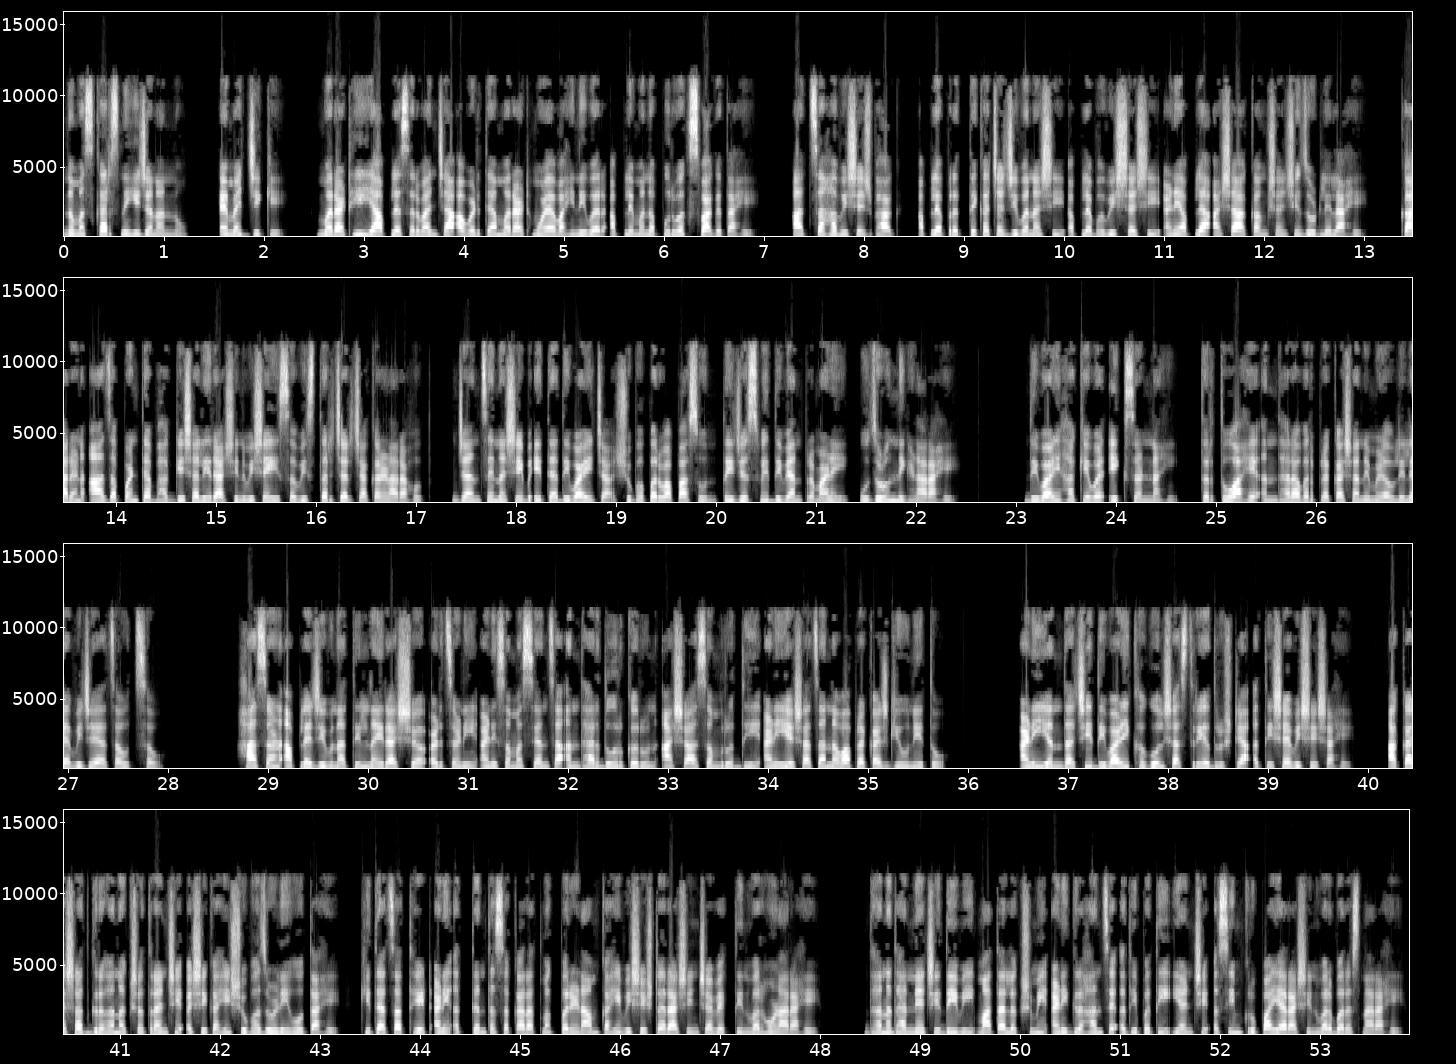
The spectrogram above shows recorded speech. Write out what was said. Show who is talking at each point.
Speaker 1: नमस्कार स्नेहीजनांनो M H G K Marathi या आपल्या सर्वांच्या आवडत्या मराठमोळ्या वाहिनीवर आपले मनपूर्वक स्वागत आहे. आजचा हा विशेष भाग आपल्या प्रत्येकाच्या जीवनाशी आपल्या भविष्याशी आणि आपल्या आशा आकांक्षांशी जोडलेला आहे. कारण आज आपण त्या भाग्यशाली राशींविषयी सविस्तर चर्चा करणार आहोत ज्यांचे नशीब येत्या दिवाळीच्या शुभ पर्वापासून तेजस्वी दिव्यांप्रमाणे उजळून निघणार आहे. दिवाळी हा केवळ एक सण नाही तर तो आहे अंधारावर प्रकाशाने मिळवलेल्या विजयाचा उत्सव. हा सण आपल्या जीवनातील नैराश्य अडचणी आणि समस्यांचा अंधार दूर करून आशा समृद्धी आणि यशाचा नवा प्रकाश घेऊन येतो. आणि यंदाची दिवाळी खगोलशास्त्रीयदृष्ट्या अतिशय विशेष आहे. आकाशात ग्रह नक्षत्रांची अशी काही शुभ जुळणी होत आहे की त्याचा थेट आणि अत्यंत सकारात्मक परिणाम काही विशिष्ट राशींच्या व्यक्तींवर होणार आहे. धनधान्याची देवी माता लक्ष्मी आणि ग्रहांचे अधिपती यांची असीम कृपा या राशींवर बरसणार आहे.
